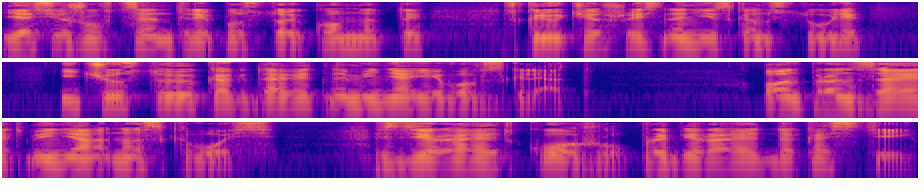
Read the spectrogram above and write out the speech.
Я сижу в центре пустой комнаты, скрючившись на низком стуле, и чувствую, как давит на меня его взгляд. Он пронзает меня насквозь, сдирает кожу, пробирает до костей.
